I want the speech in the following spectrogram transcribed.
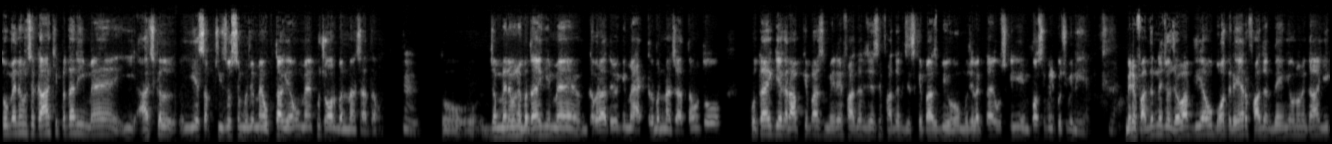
तो मैंने उनसे कहा कि पता नहीं मैं आजकल ये सब चीज़ों से मुझे मैं उगता गया हूँ मैं कुछ और बनना चाहता हूँ हम्म। तो जब मैंने उन्हें बताया कि मैं घबराते हुए कि मैं एक्टर बनना चाहता हूँ तो होता है कि अगर आपके पास मेरे फादर जैसे फादर जिसके पास भी हो मुझे लगता है उसके लिए इम्पॉसिबल कुछ भी नहीं है। मेरे फादर ने जो जवाब दिया वो बहुत रेयर फादर देंगे। उन्होंने कहा ये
